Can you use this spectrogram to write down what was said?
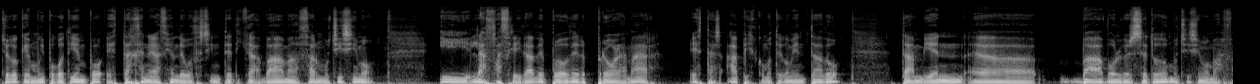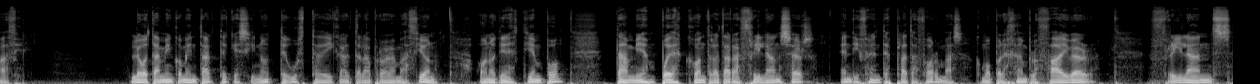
yo creo que en muy poco tiempo esta generación de voz sintética va a avanzar muchísimo y la facilidad de poder programar estas APIs, como te he comentado, también eh, va a volverse todo muchísimo más fácil. Luego también comentarte que si no te gusta dedicarte a la programación o no tienes tiempo, también puedes contratar a freelancers en diferentes plataformas, como por ejemplo Fiverr, Freelance,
